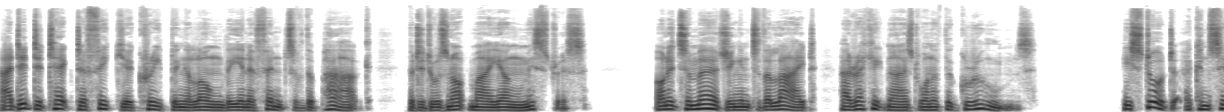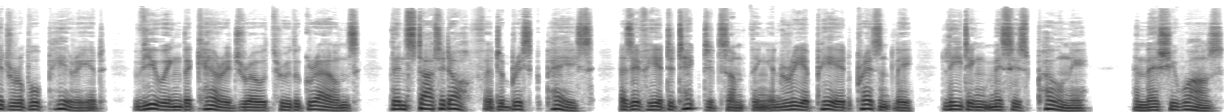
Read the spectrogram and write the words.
I did detect a figure creeping along the inner fence of the park, but it was not my young mistress. On its emerging into the light, I recognized one of the grooms. He stood a considerable period, viewing the carriage road through the grounds, then started off at a brisk pace, as if he had detected something, and reappeared presently, leading Mrs. Pony, and there she was,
